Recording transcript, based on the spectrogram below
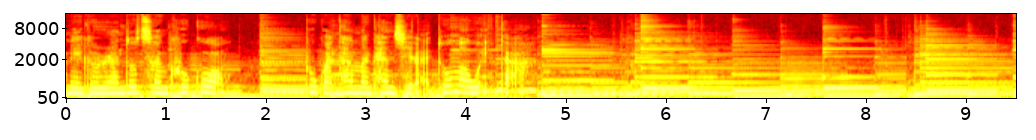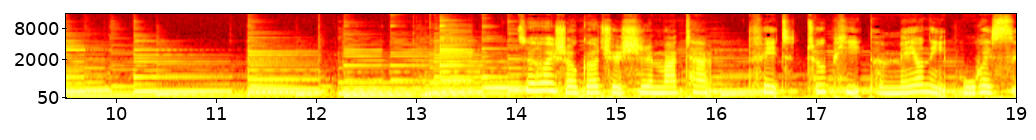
每个人都曾哭过，不管他们看起来多么伟大。最后一首歌曲是 Matam feat. 2P 的《没有你不会死》。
